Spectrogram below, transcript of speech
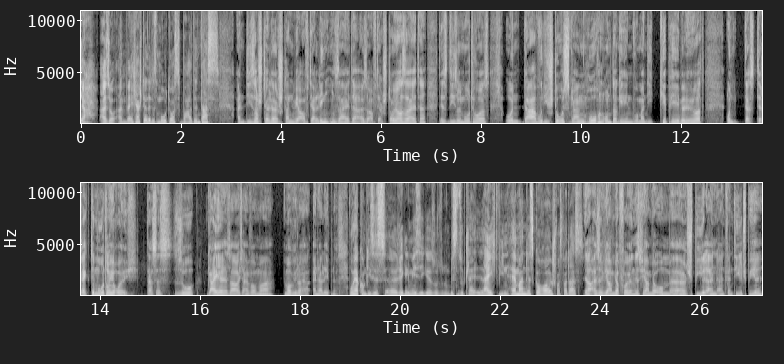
Ja, also an welcher Stelle des Motors war denn das? An dieser Stelle standen wir auf der linken Seite, also auf der Steuerseite des Dieselmotors und da, wo die Stoßstangen hoch und runter gehen, wo man die Kipphebel hört und das direkte Motorgeräusch, das ist so geil, sage ich einfach mal, immer wieder ein Erlebnis. Woher kommt dieses äh, regelmäßige, so, so ein bisschen so klein, leicht wie ein hämmerndes Geräusch? Was war das? Ja, also wir haben ja folgendes, wir haben ja oben äh, Spiel, ein, ein Ventilspiel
